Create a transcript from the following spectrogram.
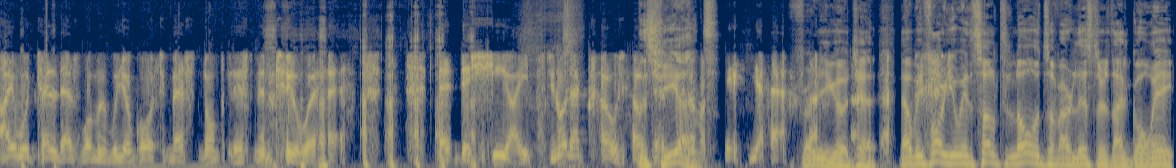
I would tell that woman, will you go to Mass and don't be listening to uh, uh, the Shiites? Do you know that crowd out the there? Shiites? yeah. Very good, yeah. Now, before you insult loads of our listeners, I'll go away.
